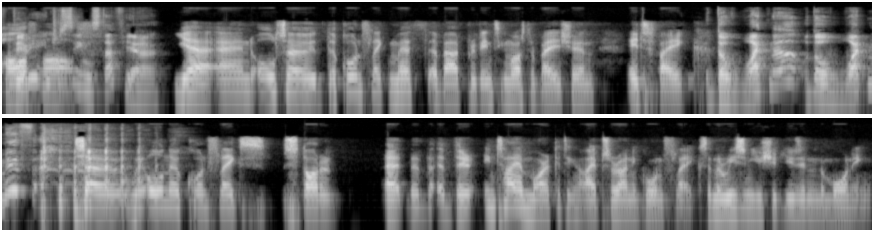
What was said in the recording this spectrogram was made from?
half Very half. interesting stuff here. Yeah, and also the cornflake myth about preventing masturbation. It's fake. The what now? The what myth? So we all know cornflakes started. Uh, the, the, their entire marketing hype surrounding cornflakes, and the reason you should use it in the morning,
